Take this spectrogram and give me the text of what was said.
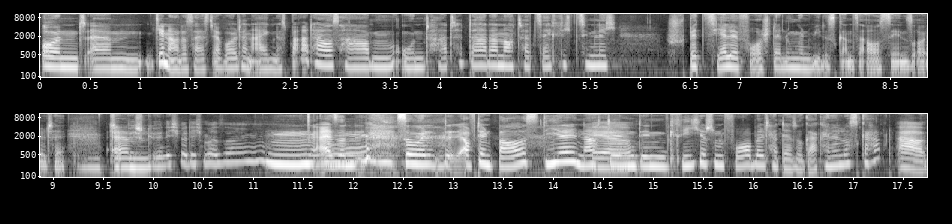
Und ähm, genau, das heißt, er wollte ein eigenes Badhaus haben und hatte da dann noch tatsächlich ziemlich spezielle Vorstellungen, wie das Ganze aussehen sollte. Typisch Ähm, König, würde ich mal sagen. Mm, Also so d- auf den Baustil nach Ja. dem, dem griechischen Vorbild hat er so gar keine Lust gehabt. Ah,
